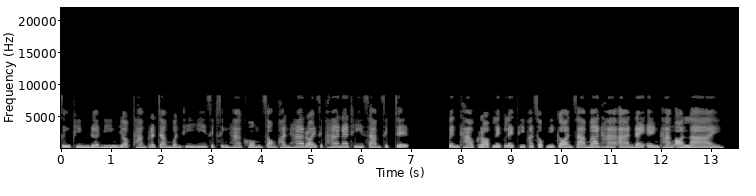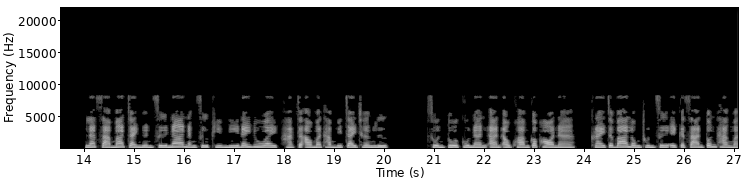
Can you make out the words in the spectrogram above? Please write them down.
สือพิมพ์เดอะนิวยอร์กไทม์ประจำวันที่ 20 สิงหาคม 2515 หน้าที่ 37 เป็นข่าวกรอบเล็กๆ ที่พสบนิกรสามารถหาอ่านได้เองทางออนไลน์ และสามารถจ่ายเงินซื้อหน้าหนังสือพิมพ์นี้ได้ด้วย หากจะเอามาทำวิจัยเชิงลึก ส่วนตัวกูนั้นอ่านเอาความก็พอนะ ใครจะบ้าลงทุนซื้อเอกสารต้นทางมา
